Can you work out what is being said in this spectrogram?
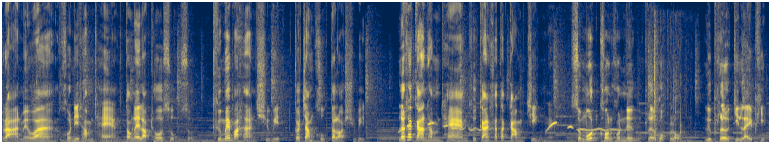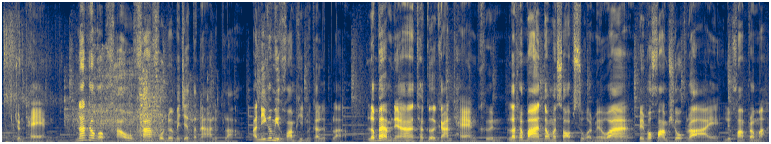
กรานไหมว่า คนที่ทำแท้งต้องได้รับโทษสูงสุด คือไม่ประหารชีวิตก็จำคุกตลอดชีวิต แล้วถ้าการทำแท้งคือการฆาตกรรมจริงเนี่ยสมมติคนคนหนึ่งเผลอหกล้ม หรือเผลอกินอะไรผิดจนแท้ง นั่นเท่ากับเขาฆ่าคนโดยไม่เจตนาหรือเปล่า อันนี้ก็มีความผิดเหมือนกันหรือเปล่า แล้วแบบเนี้ยถ้าเกิดการแท้งขึ้น รัฐบาลต้องมาสอบสวนไหมว่า เป็นเพราะความโชคร้ายหรือความประมาท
